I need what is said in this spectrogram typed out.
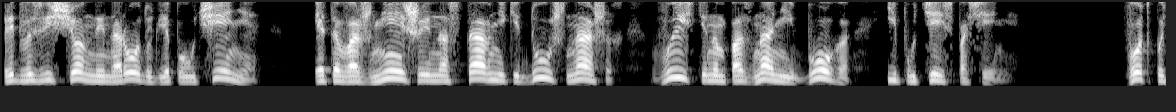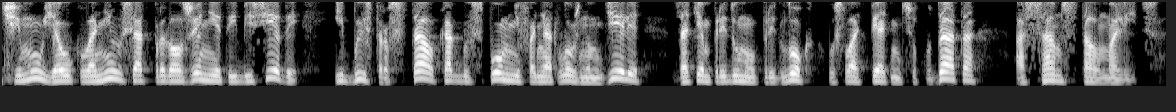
предвозвещенный народу для поучения, это важнейшие наставники душ наших в истинном познании Бога и путей спасения. Вот почему я уклонился от продолжения этой беседы и быстро встал, как бы вспомнив о неотложном деле, затем придумал предлог услать пятницу куда-то, а сам стал молиться.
